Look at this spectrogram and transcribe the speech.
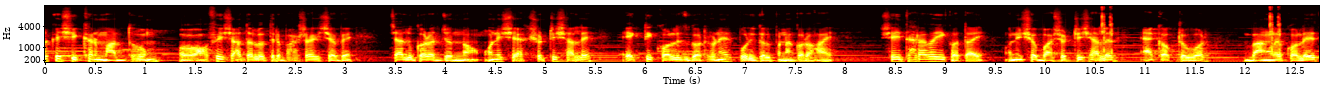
বাংলাকে শিক্ষার মাধ্যম ও অফিস আদালতের ভাষা হিসাবে চালু করার জন্য উনিশশো একষট্টি সালে একটি কলেজ গঠনের পরিকল্পনা করা হয়। সেই ধারাবাহিকতায় উনিশশো বাষট্টি সালের এক অক্টোবর বাংলা কলেজ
